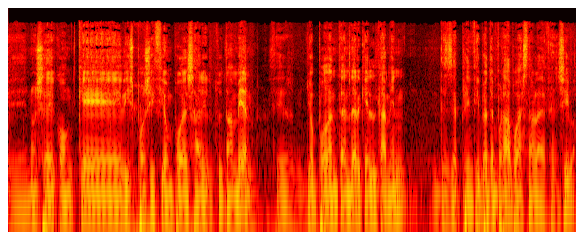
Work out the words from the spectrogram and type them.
eh, no sé con qué disposición puedes salir tú también. Es decir, yo puedo entender que él también desde el principio de temporada pueda estar a la defensiva.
